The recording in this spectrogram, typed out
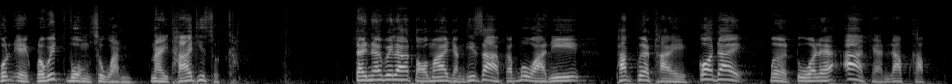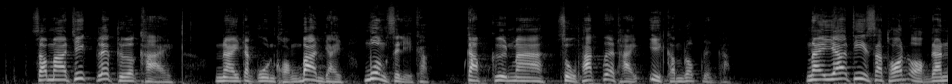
พลเอกประวิตยวงสุวรรณในท้ายที่สุดครับ แต่ในเวลาต่อมาอย่างที่ทราบครับเมื่อวานนี้พรรคเพื่อไทยก็ได้เปิดตัวและอ้าแขนรับครับ สมาชิกและเครือข่ายในตระกูลของบ้านใหญ่ม่วงสิริครับ กลับคืนมาสู่พรรคเพื่อไทยอีกคำรบหนึ่งครับ ในยะที่สะท้อนออกนั้น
